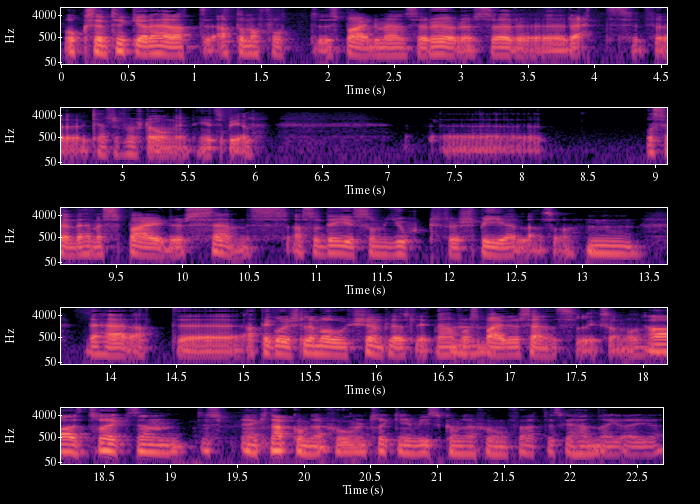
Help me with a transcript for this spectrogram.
Och sen tycker jag det här att, att de har fått Spidermans rörelser eh, rätt för kanske första gången i ett spel. Eh, Och sen det här med Spider Sense. Alltså det är ju som gjort för spel alltså. Mm. Det här att, eh, att det går i slow motion plötsligt när han får Spider Sense liksom. Ja, tryck en, en knappkombination. Tryck i en viss kombination för att det ska hända grejer.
